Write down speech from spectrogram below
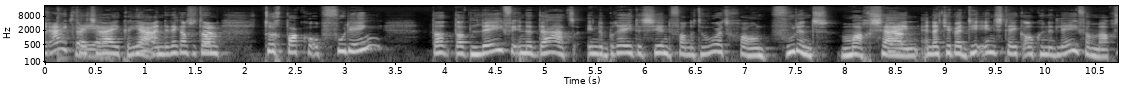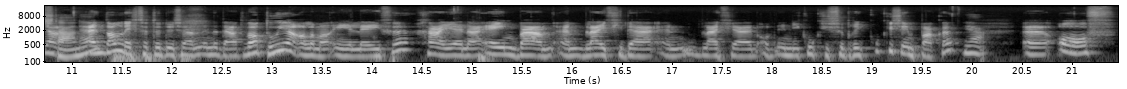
rijker. Steeds ja. rijker, ja. En ik denk als we het dan terugpakken op voeding... Dat, dat leven inderdaad in de brede zin van het woord gewoon voedend mag zijn. En dat je bij die insteek ook in het leven mag Ja, staan. Hè? En dan ligt het er dus aan, inderdaad, wat doe je allemaal in je leven? Ga je naar één baan en blijf je daar en blijf je op- in die koekjesfabriek koekjes inpakken? Ja, Eh, of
